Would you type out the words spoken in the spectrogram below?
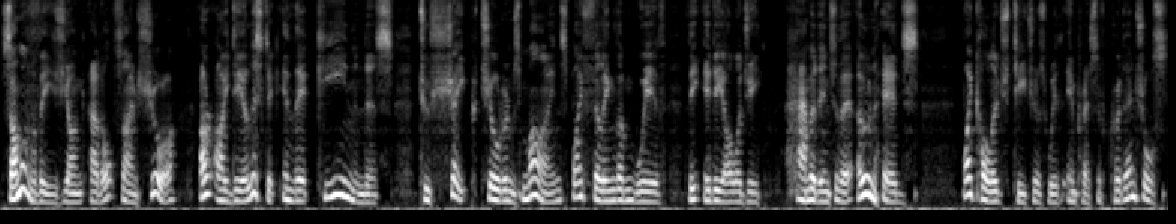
Some of these young adults, I'm sure, are idealistic in their keenness to shape children's minds by filling them with the ideology hammered into their own heads by college teachers with impressive credentials.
